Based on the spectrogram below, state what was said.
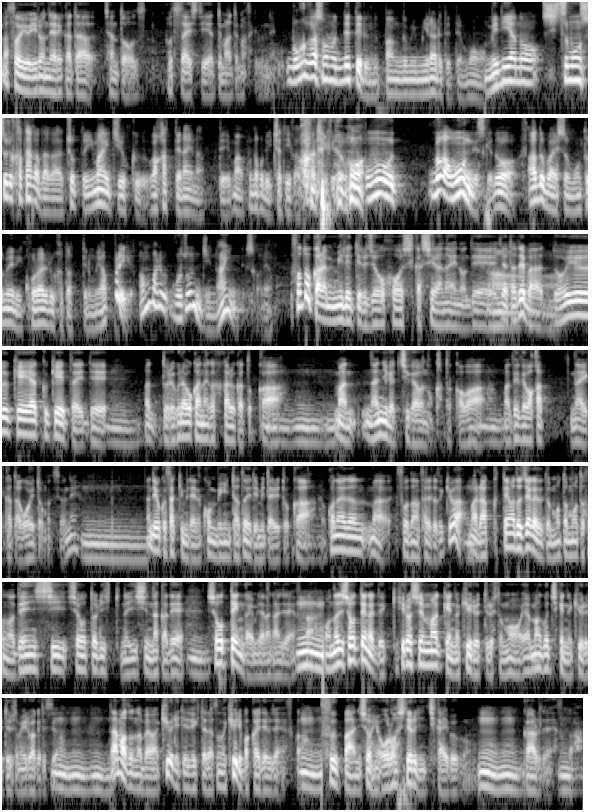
まあ、そういういろんなやり方ちゃんとお伝えしてやってもらってますけどね。僕がその出てる番組見られててもメディアの質問する方々がちょっといまいちよく分かってないなってまあこんなこと言っちゃっていいか分かんないけども 思う僕は思うんですけどアドバイスを求めに来られる方っていうのもやっぱりあんまりご存知ないんですかね外から見れてる情報しか知らないのでじゃあ例えばどういう契約形態で、まあ、どれぐらいお金がかかるかとか、まあ、何が違うのかとかは、まあ、全然分かってない方が多いと思うんですよね。うん。なんでよくさっきみたいなコンビニに例えてみたりとかこの間まあ相談された時は、まあ、楽天はどちらかというともともとその電子商取引の EC の中で商店街みたいな感じじゃないですか、同じ商店街で広島県の給料売ってる人も山口県の給料売ってる人もいるわけですよ、アマゾンの場合はキュウリ出てきたらそのキュウリばっかり出るじゃないですか、スーパーに商品を卸してるに近い部分があるじゃないですか、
